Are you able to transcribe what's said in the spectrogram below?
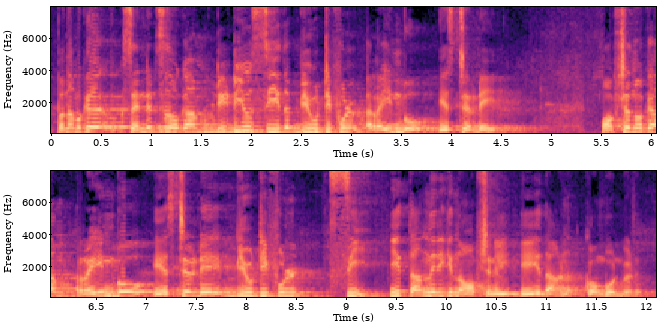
അപ്പൊ നമുക്ക് സെന്റൻസ് നോക്കാം. Did you see the beautiful rainbow yesterday option നോക്കാം. റെയിൻബോ എസ്റ്റർ ഡേ ബ്യൂട്ടിഫുൾ സി ഈ തന്നിരിക്കുന്ന ഓപ്ഷനിൽ ഏതാണ് കോമ്പൗണ്ട് വേർഡ്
